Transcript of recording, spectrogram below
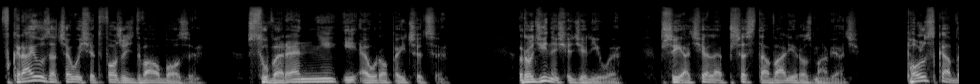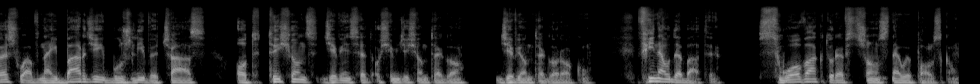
W kraju zaczęły się tworzyć dwa obozy. Suwerenni i Europejczycy. Rodziny się dzieliły. Przyjaciele przestawali rozmawiać. Polska weszła w najbardziej burzliwy czas od 1989 roku. Finał debaty. Słowa, które wstrząsnęły Polską.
